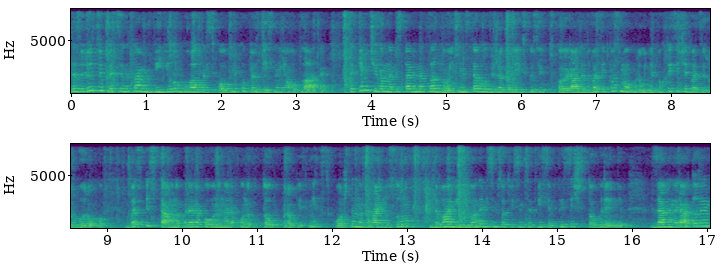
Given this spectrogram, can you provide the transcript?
резолюцію працівникам відділу бухгалтерського обліку про здійснення оплати. Таким чином, на підставі накладної з місцевого бюджету Оліївської сільської ради 28 грудня 2022 року. Безпідставно перераховано на рахунок ТОВ «Профіт Мікс» кошти на загальну суму 2 мільйони 888 тисяч 100 гривень за генератори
